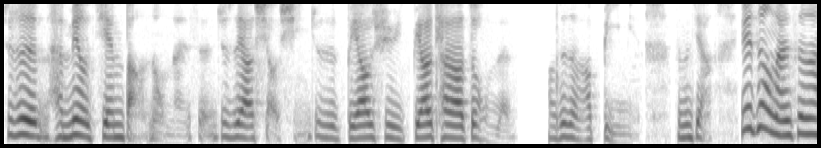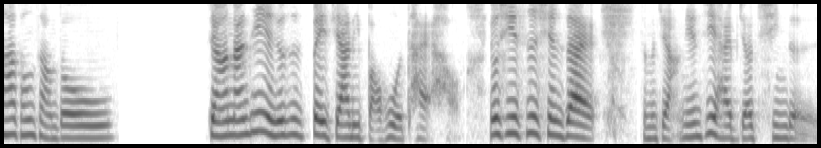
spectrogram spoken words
就是很没有肩膀的那种男生，就是要小心，就是不要去不要挑到这种人，哦，这种要避免。怎么讲？因为这种男生呢，他通常都。讲的难听一点，就是被家里保护的太好，尤其是现在怎么讲，年纪还比较轻的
